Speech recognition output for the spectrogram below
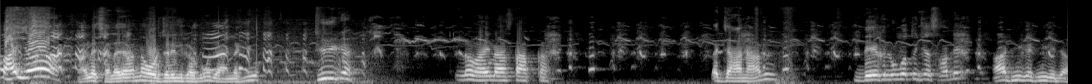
भाई हो पहले चला जाओ ना और जलील कर दूँगा ध्यान रखियो। ठीक है। लो भाई नाश्ता आपका। जाना अब देख लूँगा तुझे साले। हाँ ठीक है ठीक है जा।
